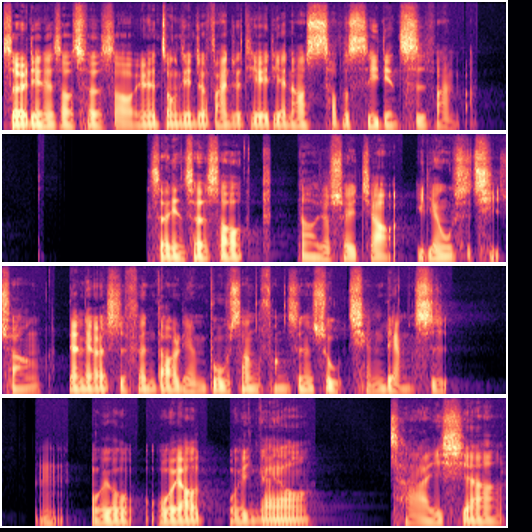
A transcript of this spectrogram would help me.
十二点的时候撤收，因为中间就反正就贴一贴，然后差不多十一点吃饭吧。十二点撤收，然后就睡觉。一点五十起床，两点二十分到连部上防身术前两式。嗯，我又我要我应该要查一下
